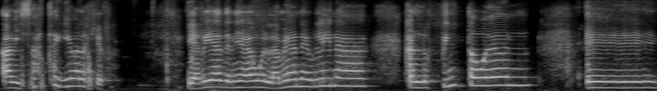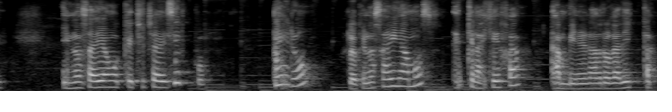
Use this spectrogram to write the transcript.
avisaste que iba la jefa. Y arriba teníamos la media neblina, Carlos Pinto, weón, eh, y no sabíamos qué chucha decir, po. Pero lo que no sabíamos es que la jefa también era drogadicta.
